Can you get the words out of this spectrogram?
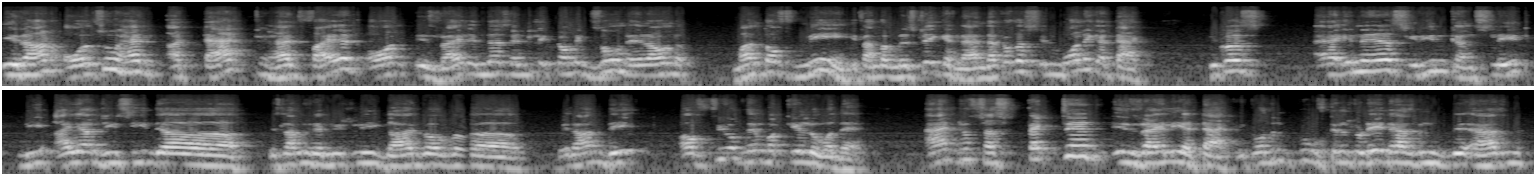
Iran also had attacked, had fired on Israel in the Central Economic Zone around month of May, if I'm not mistaken, and that was a symbolic attack because uh, in a Syrian consulate, the IRGC, the Islamic Revolutionary Guard of uh, Iran, they a few of them were killed over there, and was suspected Israeli attack. It wasn't proved till today. It has been, has been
